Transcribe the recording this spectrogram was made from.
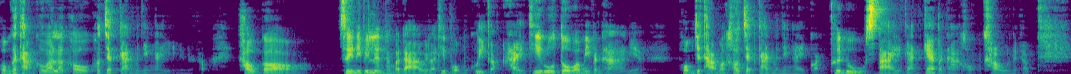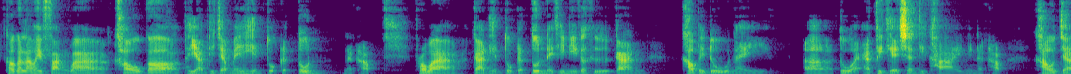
ผมก็ถามเขาว่าแล้วเขาเขาจัดการมันยังไงนะครับเขาก็ซึ่งนี่เป็นเรื่องธรรมดาเวลาที่ผมคุยกับใครที่รู้ตัวว่ามีปัญหาเนี่ยผมจะถามว่าเขาจัดการมันยังไงก่อน เพื่อดูสไตล์การแก้ปัญหาของเขานะครับ เขาก็เล่าให้ฟังว่าเขาก็พยายามที่จะไม่เห็นตัวกระตุ้นนะครับ เพราะว่าการเห็นตัวกระตุ้นในที่นี้ก็คือการเข้าไปดูในตัวแอปพลิเคชันที่ขายนี่นะครับเขาจะ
